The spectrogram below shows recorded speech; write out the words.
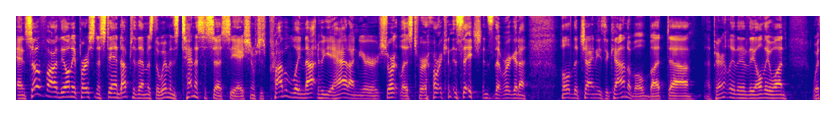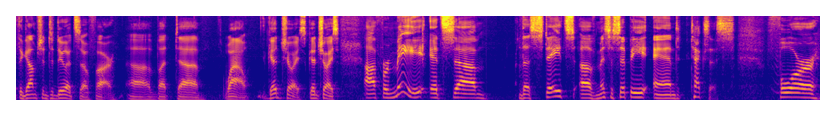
and so far, the only person to stand up to them is the Women's Tennis Association, which is probably not who you had on your short list for organizations that were going to hold the Chinese accountable. But uh, apparently, they're the only one with the gumption to do it so far. Uh, but uh, wow, good choice. Good choice. Uh, for me, it's um, the states of Mississippi and Texas. For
